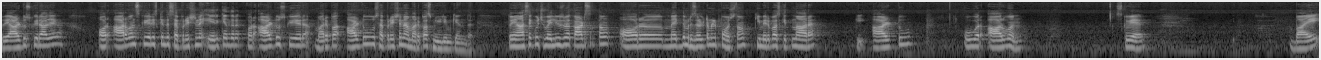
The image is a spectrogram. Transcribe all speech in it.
तो ये आर टू स्क्वेयर आ जाएगा। और आर वन स्क्वेयर इसके अंदर सेपरेशन है एयर के अंदर, और आर टू स्क्वेयर हमारे पास आर टू सेपरेशन है हमारे पास मीडियम के अंदर। तो यहाँ से कुछ वैल्यूज़ मैं काट सकता हूँ, और मैं एकदम रिज़ल्ट में पहुँचता हूँ कि मेरे पास कितना आ रहा है। कि R two over R one square by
